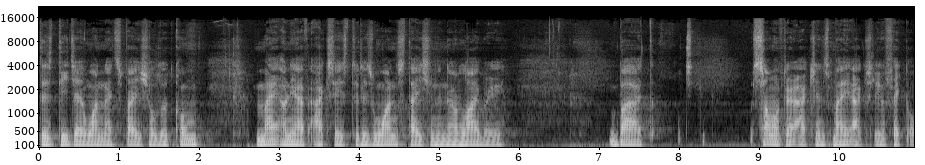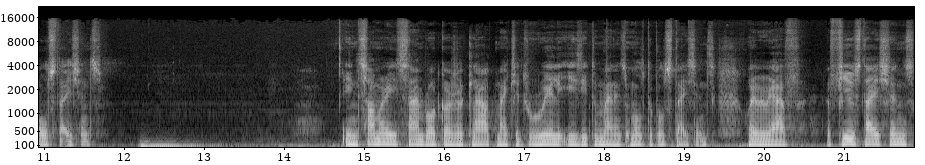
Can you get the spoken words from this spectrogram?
this dj1netspatial.com may only have access to this one station in our library, but some of their actions may actually affect all stations. In summary, SAM Broadcaster Cloud makes it really easy to manage multiple stations. Whether we have a few stations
